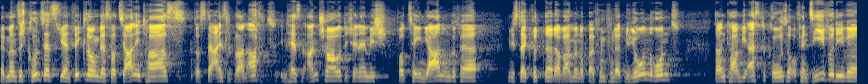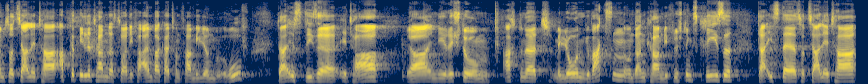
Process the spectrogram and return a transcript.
Wenn man sich grundsätzlich die Entwicklung des Sozialetats, das ist der Einzelplan 8, in Hessen anschaut, ich erinnere mich vor zehn Jahren ungefähr Minister Grüttner, da waren wir noch bei 500 Millionen € rund. Dann kam die erste große Offensive, die wir im Sozialetat abgebildet haben. Das war die Vereinbarkeit von Familie und Beruf. Da ist dieser Etat in die Richtung 800 Millionen € gewachsen. Und dann kam die Flüchtlingskrise. Da ist der Sozialetat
